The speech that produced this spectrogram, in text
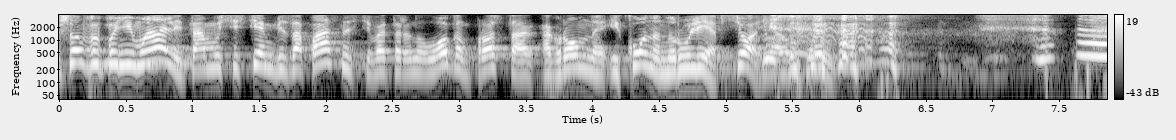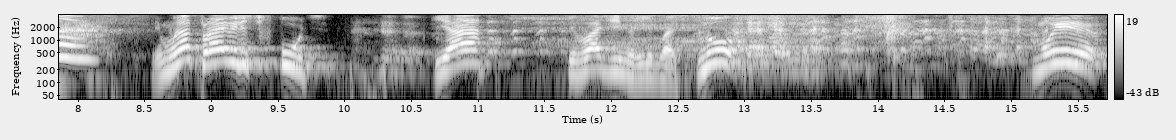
чтобы вы понимали, там у систем безопасности в этой Renault Logan просто огромная икона на руле. Все, я. И мы отправились в путь. Я и Владимир, ебать. Ну, мы,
